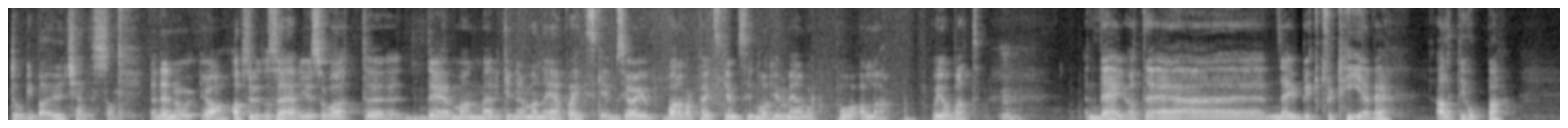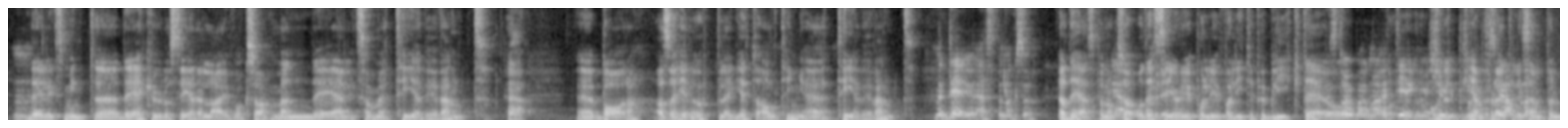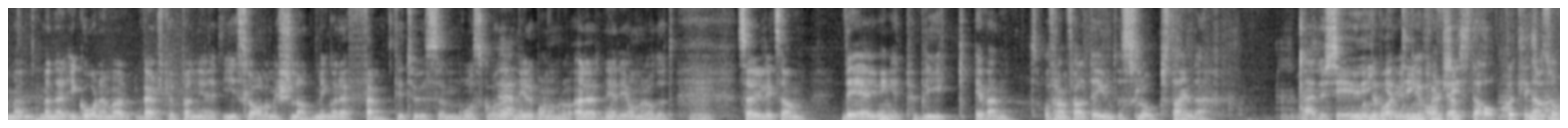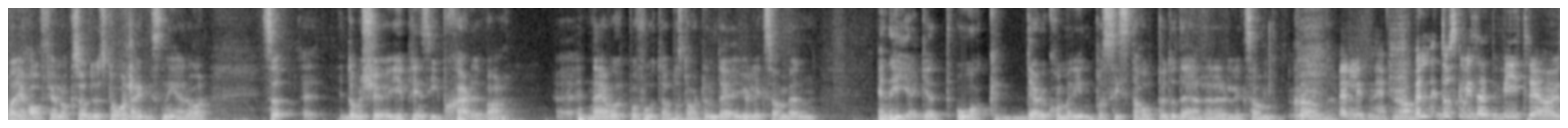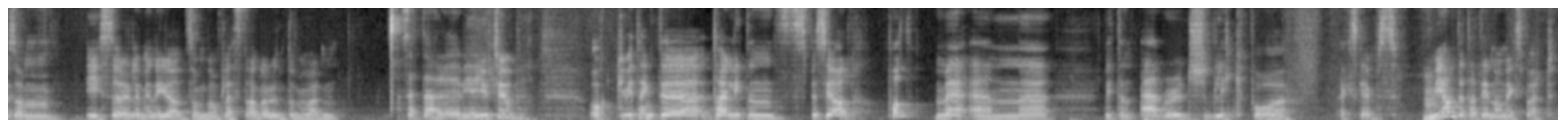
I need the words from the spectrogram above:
dog ju bara ut kändes det som. Ja, det nog, ja, absolut. Och så är det ju så att eh, det man märker när man är på X-Games, jag har ju bara varit på X-Games i Norge, men jag har varit på alla och jobbat. Det är ju att det är, det är byggt för TV, alltihopa. Det är liksom inte, det är kul att se det live också, men det är liksom ett TV-event. Ja. Eh, bara. Alltså hela upplägget och allting är ett TV-event. Men det är ju Aspen också. Ja, det är Aspen också. Ja. Och det ser du ju på vad lite publik det är. Det står ju bara ett gäng, och- 20 Om du personer jämför det till exempel med, med när, igår när det var världscupen i, i slalom i Schladming och det är 50 000 åskådare Ja. nere, i barnområdet, eller nere i området. Så är det liksom, det är ju inget publikevent och framförallt är ju inte slopestyle det. Nej, du ser ju det ingenting förrän sista hoppet liksom. Nej, så var det i Hafjäll också. Du står längst ner och så, eh, de kör ju i princip själva. Eh, När jag var uppe och fotade på starten, det är ju liksom en, en eget åk där du kommer in på sista hoppet och där är det liksom crowd. Eller lite ner. Ja. Men då ska vi säga att vi tre har ju som i större eller mindre grad som de flesta andra runt om i världen sett det här eh, via Youtube. Och vi tänkte ta en liten specialpodd med en uh, liten average blick på X-Games. Vi har inte tagit in någon expert.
